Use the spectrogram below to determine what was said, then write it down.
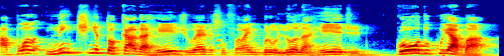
A bola nem tinha tocado a rede, o Everson foi lá, embrulhou na rede. Gol do Cuiabá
